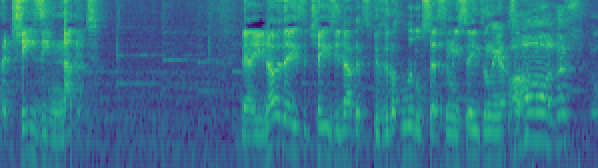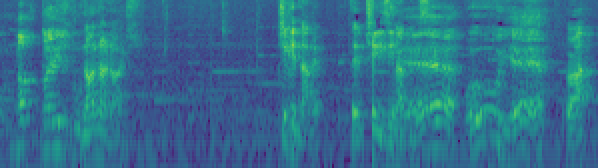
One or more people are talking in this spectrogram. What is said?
a cheesy nugget. Now you know these are cheesy nuggets because they've got the little sesame seeds on the outside. Oh, that's not these. No, no, no. Chicken nugget. They're cheesy nuggets. Yeah. Oh, yeah. Alright.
